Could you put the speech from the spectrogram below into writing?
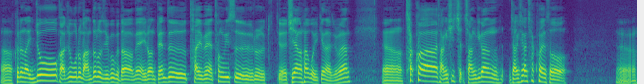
어, 그러나 인조 가죽으로 만들어지고 그 다음에 이런 밴드 타입의 텅리스를 기- 지향을 하고 있긴 하지만 어, 착화 장시 장기간 장시간 착화해서 어,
